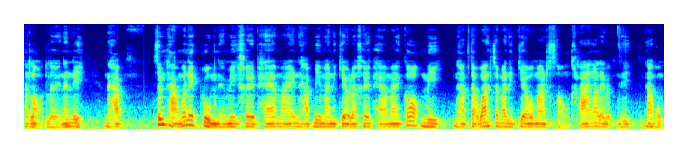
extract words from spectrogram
ตลอดเลยนั่นเองนะครับ ซึ่งถามว่าในกลุ่มเนี่ยมีเคยแพ้ไหมนะครับ มีมานิเกลแล้วเคยแพ้ไหมก็มีนะครับ แต่ว่าจะมานิเกลประมาณ 2 ครั้งอะไรแบบนี้นะครับผม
